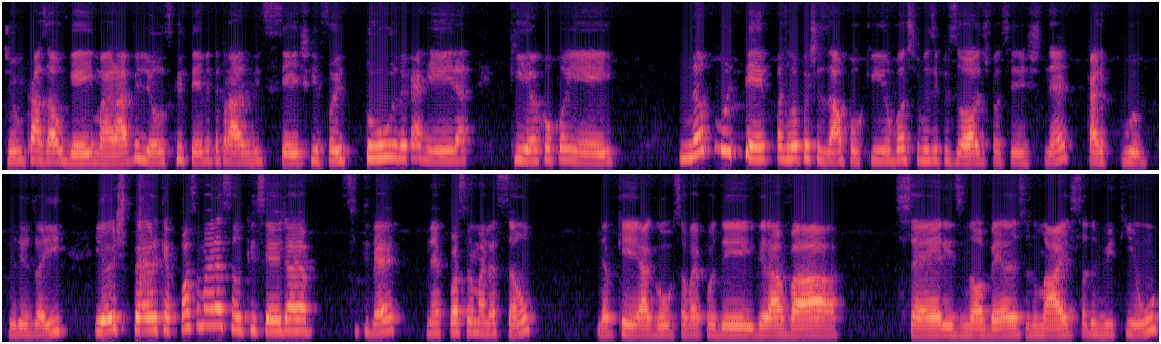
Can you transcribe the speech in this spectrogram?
de um casal gay maravilhoso que teve a temporada 26, que foi tudo na carreira, que eu acompanhei. Não por muito tempo, mas eu vou pesquisar um pouquinho, vou assistir uns episódios pra vocês, né, ficarem por, por aí. E eu espero que a próxima malhação, que seja, se tiver, né, próxima malhação, né, porque a Gol só vai poder gravar séries, novelas e tudo mais só do 21.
